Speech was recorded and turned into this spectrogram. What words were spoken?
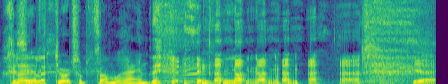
Gezellig. Leuk. George op de tamboerijn. Ja.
